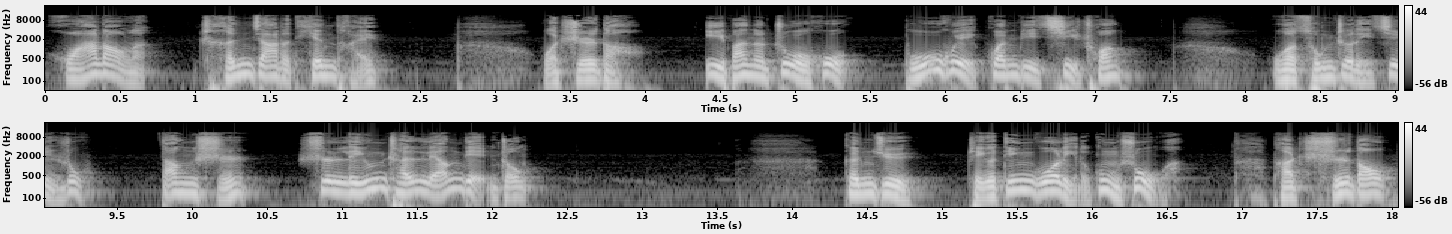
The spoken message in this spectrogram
滑到了陈家的天台。我知道一般的住户。不会关闭气窗。我从这里进入，当时是凌晨两点钟。根据这个丁国礼的供述啊，他持刀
